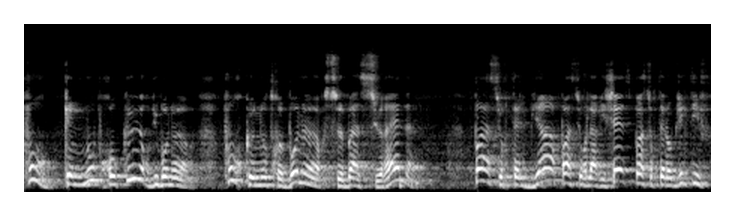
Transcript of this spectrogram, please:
pour qu'elle nous procure du bonheur, pour que notre bonheur se base sur elle, pas sur tel bien, pas sur la richesse, pas sur tel objectif,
